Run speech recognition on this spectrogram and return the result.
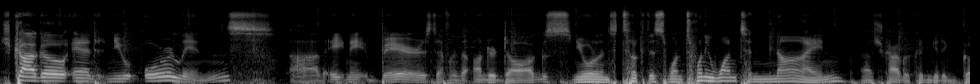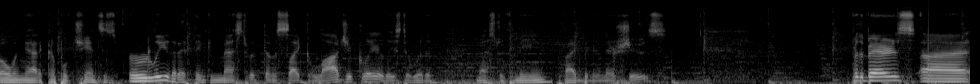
Chicago and New Orleans. Uh, the eight and eight Bears definitely the underdogs. New Orleans took this one 21 to nine. Uh, Chicago couldn't get it going. Had a couple chances early that I think messed with them psychologically, or at least it would have messed with me if I'd been in their shoes. For the Bears, uh,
